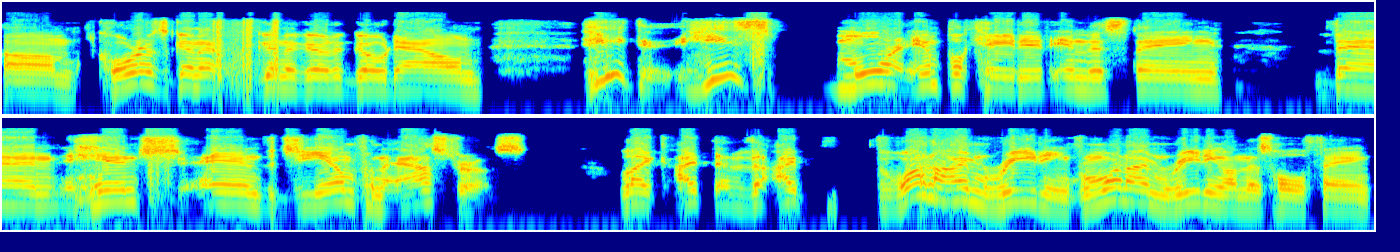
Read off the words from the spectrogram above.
Um, Cora's gonna gonna go to go down. He he's more implicated in this thing than Hinch and the GM from the Astros. Like I, I, what I'm reading from what I'm reading on this whole thing,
